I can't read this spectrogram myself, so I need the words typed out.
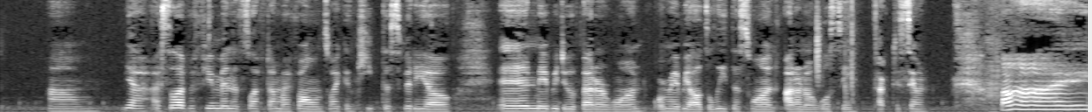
um, yeah, I still have a few minutes left on my phone so I can keep this video and maybe do a better one or maybe I'll delete this one. I don't know. We'll see. Talk to you soon. Bye.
